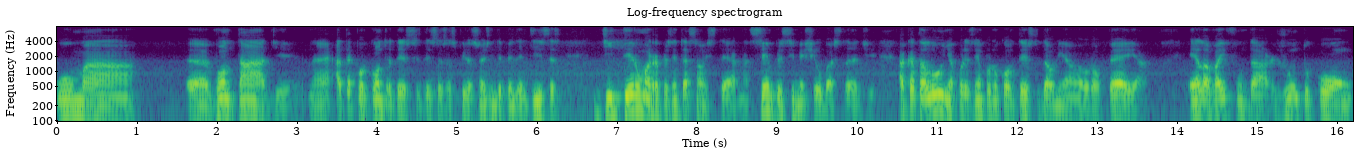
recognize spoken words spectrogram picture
uma uh, vontade, né, até por conta desse, dessas aspirações independentistas, de ter uma representação externa. Sempre se mexeu bastante. A Catalunha, por exemplo, no contexto da União Europeia, ela vai fundar, junto com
